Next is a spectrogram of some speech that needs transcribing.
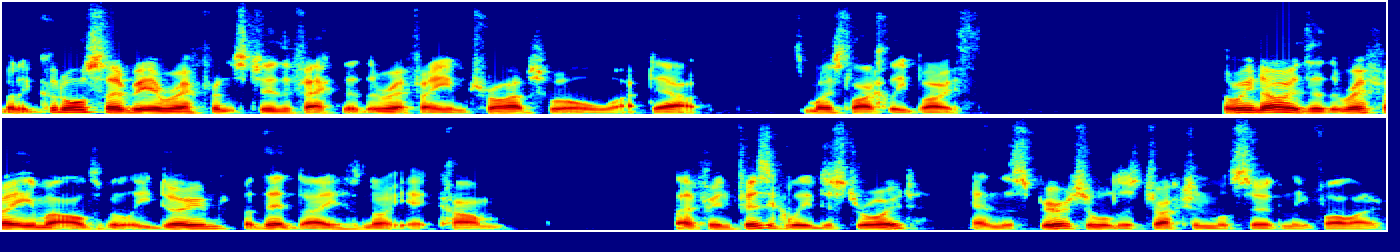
But it could also be a reference to the fact that the Rephaim tribes were all wiped out. It's most likely both. We know that the Rephaim are ultimately doomed, but their day has not yet come. They've been physically destroyed, and the spiritual destruction will certainly follow.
